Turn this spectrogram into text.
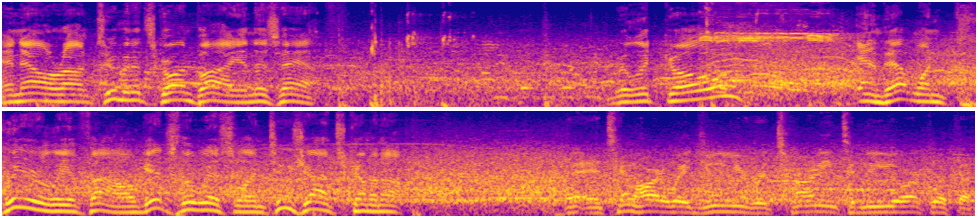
And now around two minutes gone by in this half. Will it go? And that one clearly a foul. Gets the whistle and two shots coming up. And Tim Hardaway Jr. returning to New York with a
